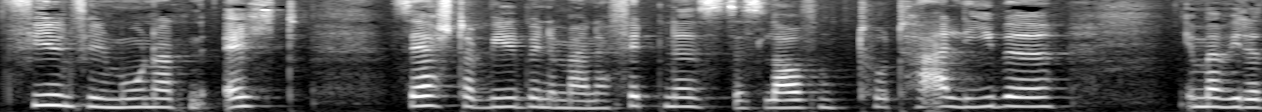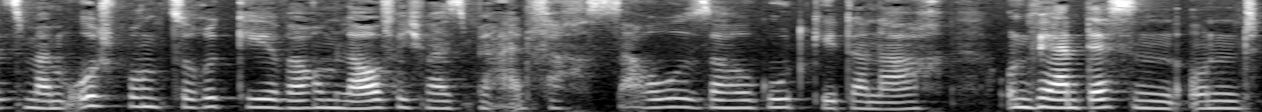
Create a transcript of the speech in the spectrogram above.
vielen, vielen Monaten echt sehr stabil bin in meiner Fitness, das Laufen total liebe, immer wieder zu meinem Ursprung zurückgehe. Warum laufe ich? Weil es mir einfach sau, sau gut geht danach und währenddessen und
